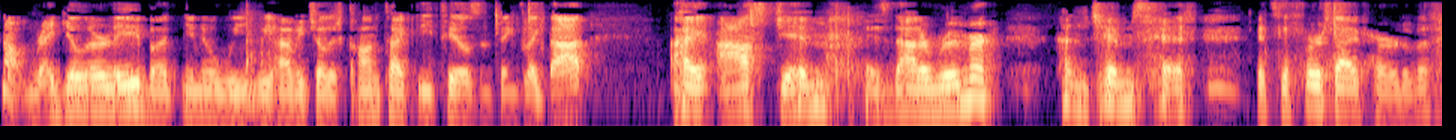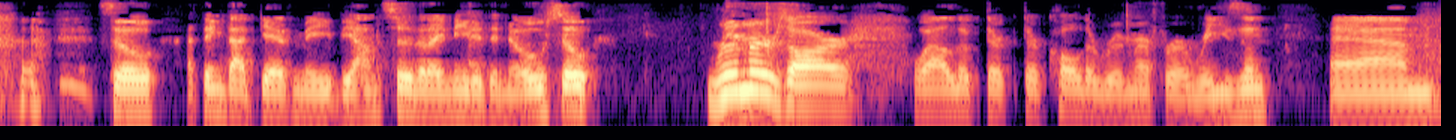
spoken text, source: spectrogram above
not regularly, but you know, we, we have each other's contact details and things like that. I asked Jim, is that a rumor? And Jim said, it's the first I've heard of it. so I think that gave me the answer that I needed to know. So rumors are, well, look, they're, they're called a rumor for a reason. Um,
